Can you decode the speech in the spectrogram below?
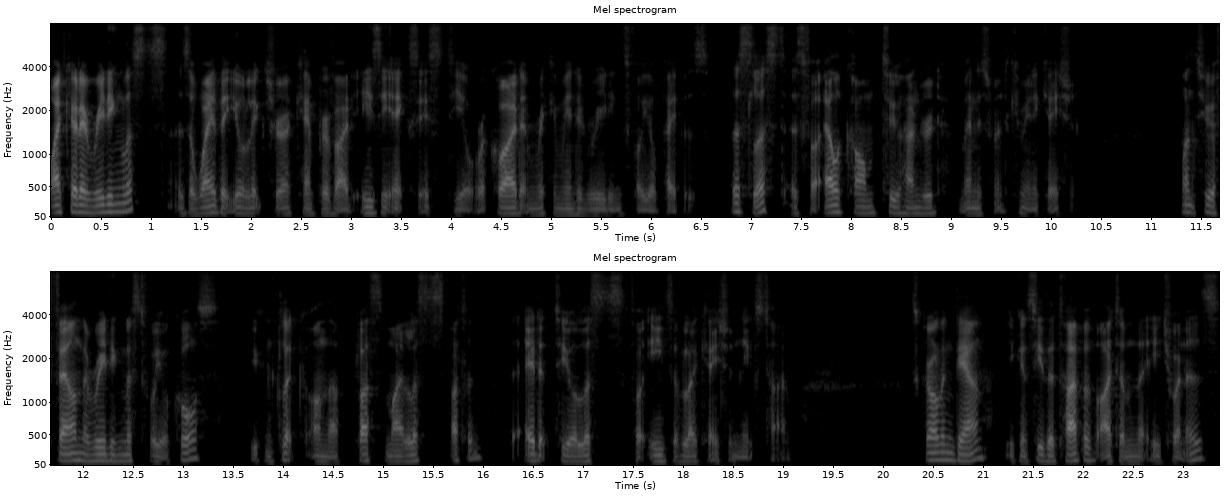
Waikato Reading Lists is a way that your lecturer can provide easy access to your required and recommended readings for your papers. This list is for LCOM 200 Management Communication. Once you have found the reading list for your course, you can click on the plus My Lists button to add it to your lists for ease of location next time. Scrolling down, you can see the type of item that each one is,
